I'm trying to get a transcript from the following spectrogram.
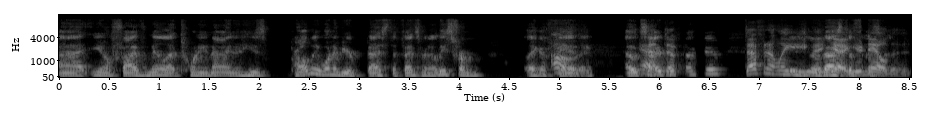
At you know five mil at twenty nine, and he's probably one of your best defensemen, at least from like a fan, oh, like outside yeah, de- perspective. Definitely, yeah, you nailed it.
